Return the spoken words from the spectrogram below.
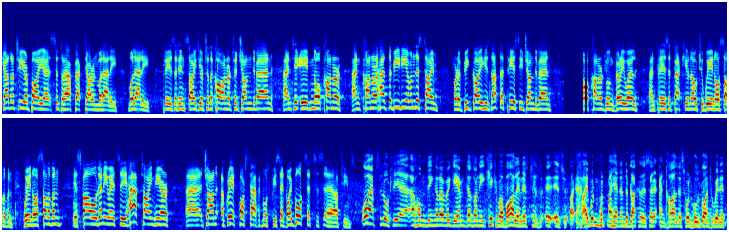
gathered here by uh, centre half back Darren Mullally. Mullally plays it inside here to the corner to John Devan and to Aidan O'Connor. And Connor has the beating of him this time. For a big guy, he's not that pacey, John Devan. O'Connor doing very well and plays it back here now to Wayne O'Sullivan. Wayne O'Sullivan is fouled anyway. It's the half time here uh, John, a great first half, it must be said, by both sets uh, of teams. Oh, absolutely. A, a humdinger of a game. There's only a kick of a ball in it. It's, it's, I wouldn't put my head in the block and call this one who's going to win it.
